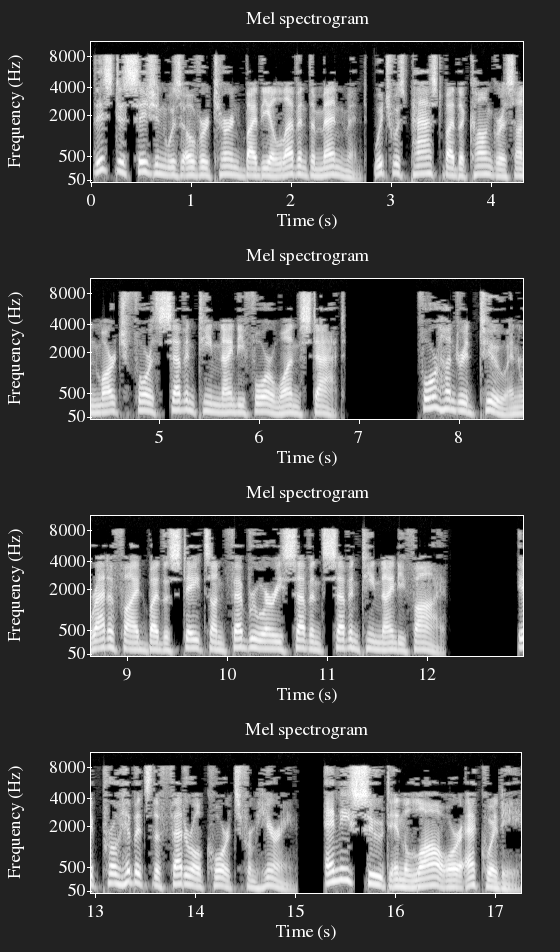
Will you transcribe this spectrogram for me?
This decision was overturned by the Eleventh Amendment, which was passed by the Congress on March 4, 1794 1 Stat. 402 and ratified by the states on February 7, 1795. It prohibits the federal courts from hearing any suit in law or equity,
